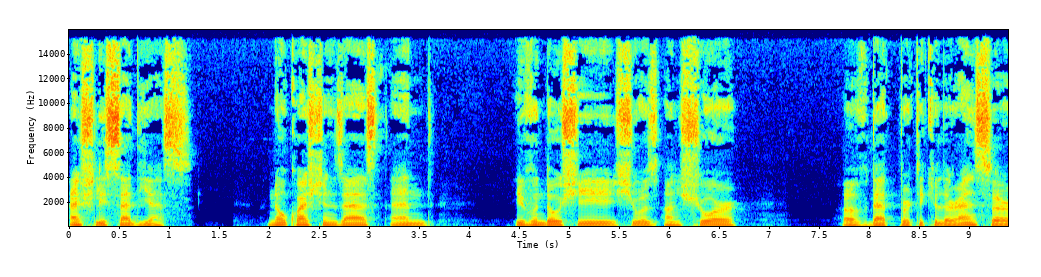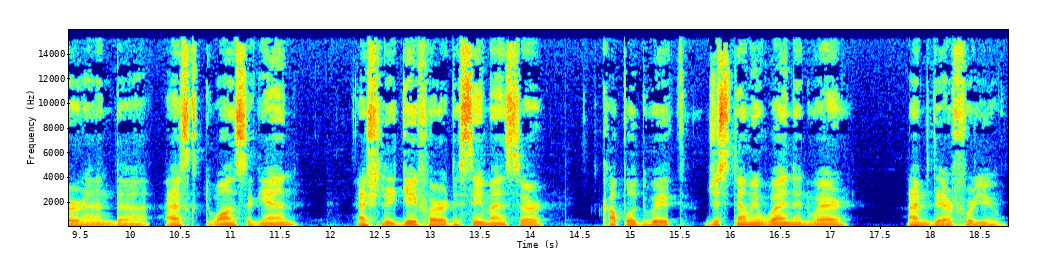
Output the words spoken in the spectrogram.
Ashley said yes. No questions asked, and even though she she was unsure of that particular answer and uh, asked once again, Ashley gave her the same answer, coupled with just tell me when and where I'm there for you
